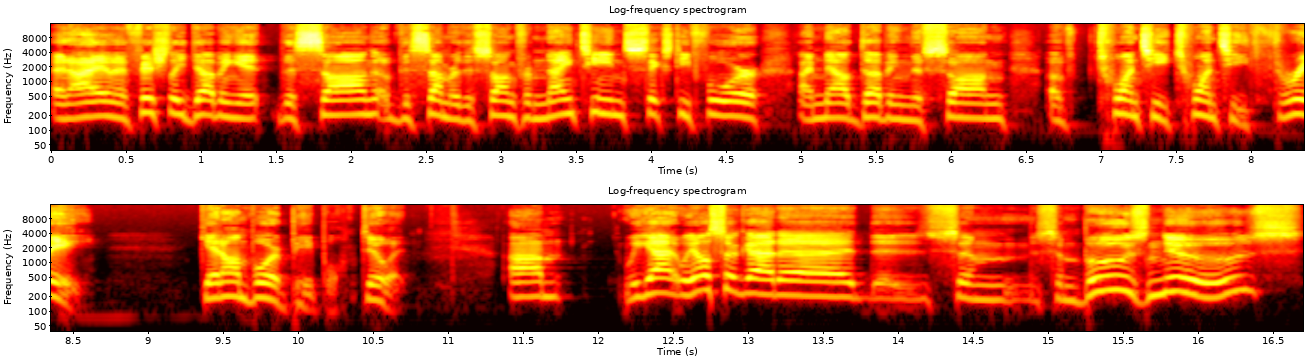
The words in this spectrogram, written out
and I am officially dubbing it the song of the summer, the song from 1964. I'm now dubbing the song of 2023. Get on board, people. Do it. Um, we got. We also got uh, some some booze news.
